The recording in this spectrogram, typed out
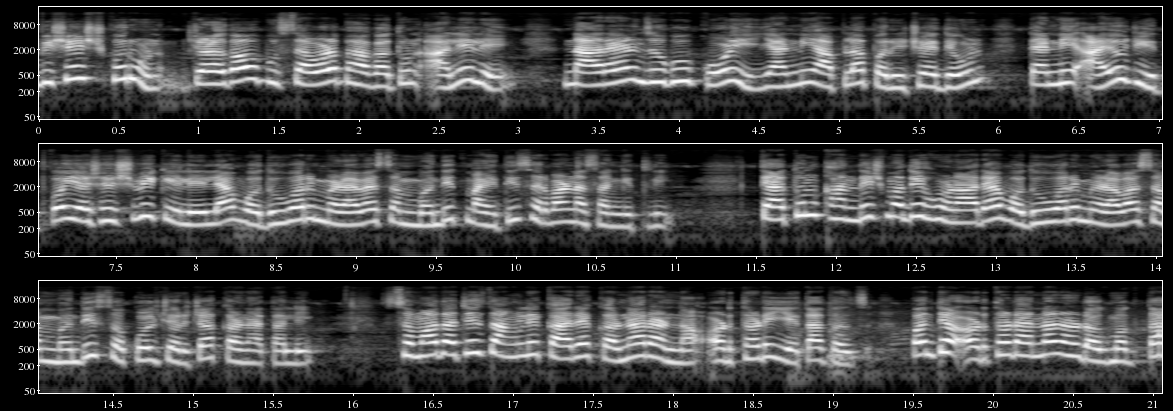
विशेष करून जळगाव भुसावळ भागातून आलेले नारायण झगू कोळी यांनी आपला परिचय देऊन त्यांनी आयोजित व यशस्वी केलेल्या वधूवर मेळाव्यासंबंधित माहिती सर्वांना सांगितली. त्यातून खानदेशमध्ये होणाऱ्या वधूवर मेळाव्यासंबंधी सखोल चर्चा करण्यात आली. समाजाचे चांगले कार्य करणाऱ्यांना अडथळे येतातच पण त्या अडथळ्यांना न डगमगता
